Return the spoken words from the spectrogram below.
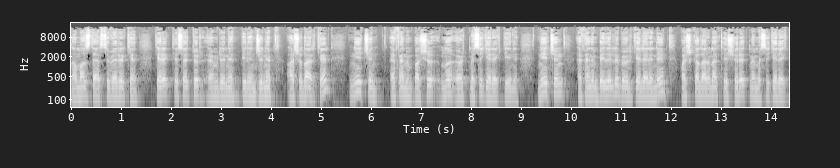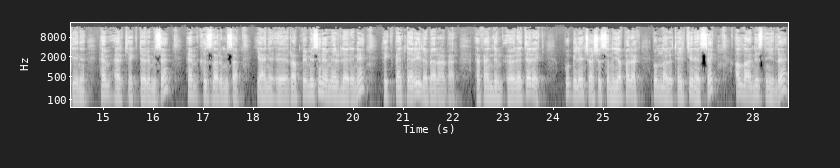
namaz dersi verirken, gerek tesettür emrini, bilincini aşılarken niçin efendim başını örtmesi gerektiğini, niçin efendim belirli bölgelerini başkalarına teşhir etmemesi gerektiğini hem erkeklerimize hem kızlarımıza yani e, Rabbimizin emirlerini hikmetleriyle beraber efendim öğreterek bu bilinç aşısını yaparak bunları telkin etsek Allah'ın izniyle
